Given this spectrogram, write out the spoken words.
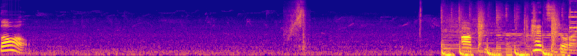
Ball. Options. Pet store.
